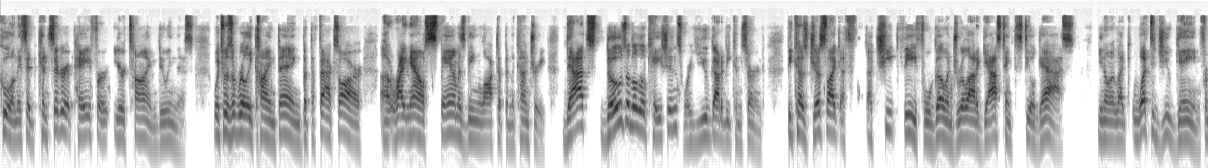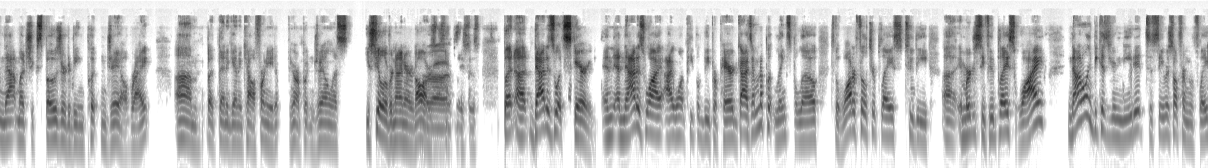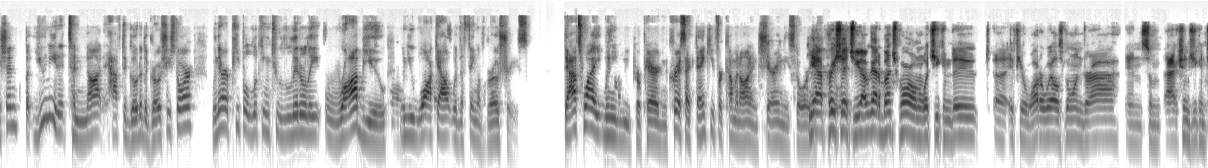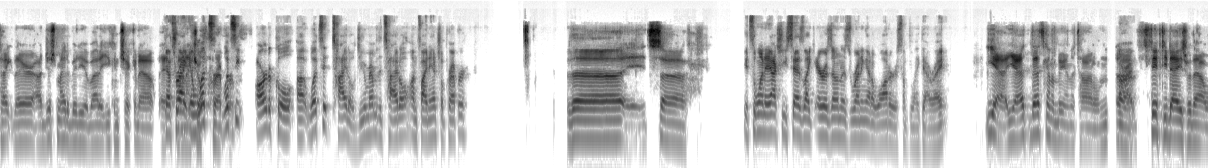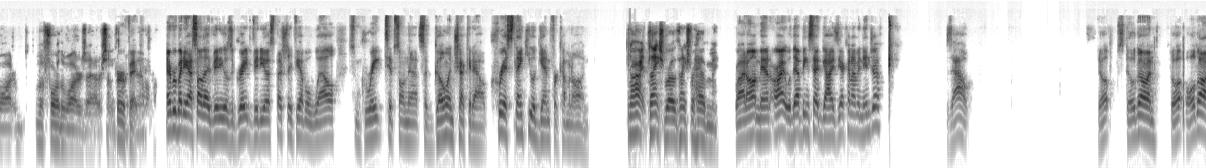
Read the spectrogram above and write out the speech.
cool. And they said, consider it pay for your time doing this, which was a really kind thing. But the facts are, uh, right now, spam is being locked up in the country. That's those are the locations where you've got to be concerned because just like a, a cheap thief will go and drill out a gas tank to steal gas, you know, like what did you gain from that much exposure to being put in jail, right? Um, but then again, in California, you aren't put in jail unless you steal over nine hundred dollars right. in some places. But uh, that is what's scary, and and that is why I want people to be prepared, guys. I'm going to put links below to the water filter place, to the uh, emergency food place. Why? Not only because you need it to save yourself from inflation, but you need it to not have to go to the grocery store when there are people looking to literally rob you when you walk out with a thing of groceries that's why we need to be prepared. And Chris, I thank you for coming on and sharing these stories. Yeah, I appreciate you. I've got a bunch more on what you can do uh, if your water well is going dry and some actions you can take there. I just made a video about it. You can check it out. That's right. And what's Prepper. what's the article? Uh, what's it titled? Do you remember the title on Financial Prepper? The it's uh It's the one that actually says like Arizona's running out of water or something like that, right? Yeah yeah that's going to be in the title. Uh, All right. Fifty days without water before the water's out or something. like Perfect. that. Everybody, I saw that video. It's a great video, especially if you have a well. Some great tips on that. So go and check it out. Chris, thank you again for coming on. All right, thanks, brother. Thanks for having me. Right on, man. All right. With that being said, guys, the Economic Ninja is out. Nope, still going. Hold on.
